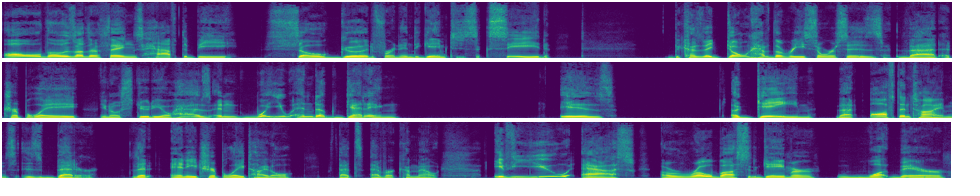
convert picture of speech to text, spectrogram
all those other things have to be so good for an indie game to succeed because they don't have the resources that a AAA, you know, studio has. And what you end up getting is a game that oftentimes is better than any AAA title that's ever come out. If you ask a robust gamer what mm-hmm. their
